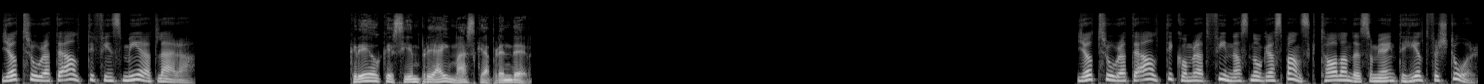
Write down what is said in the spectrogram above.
Jag tror att det alltid finns mer att lära. Creo que siempre hay más que aprender. Jag tror att det alltid kommer att finnas några spansktalande som jag inte helt förstår.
